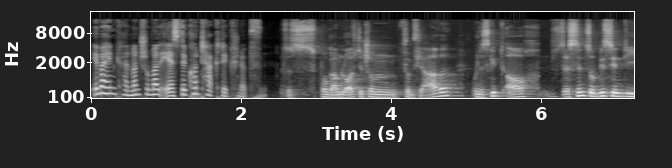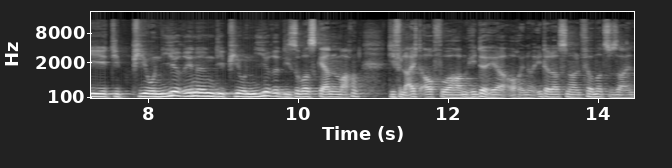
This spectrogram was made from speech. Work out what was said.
Immerhin kann man schon mal erste Kontakte knüpfen. Das Programm läuft jetzt schon fünf Jahre und es gibt auch, es sind so ein bisschen die, die Pionierinnen, die Pioniere, die sowas gerne machen, die vielleicht auch vorhaben, hinterher auch in einer internationalen Firma zu sein.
